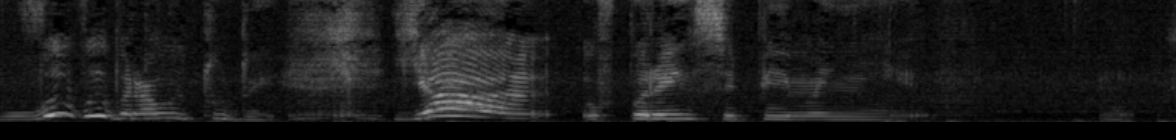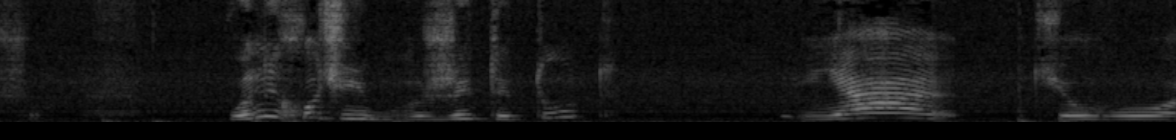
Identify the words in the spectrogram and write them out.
ви вибрали туди. Я, в принципі, мені. Ну, що? Вони хочуть жити тут. Я цього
